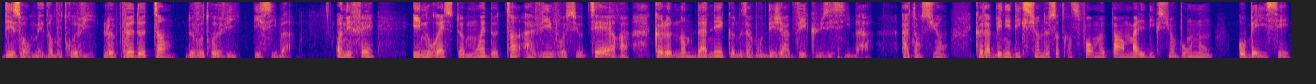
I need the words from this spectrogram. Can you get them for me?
désormais dans votre vie? Le peu de temps de votre vie ici-bas. En effet, il nous reste moins de temps à vivre sur terre que le nombre d'années que nous avons déjà vécues ici-bas. Attention, que la bénédiction ne se transforme pas en malédiction pour nous. Obéissez,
